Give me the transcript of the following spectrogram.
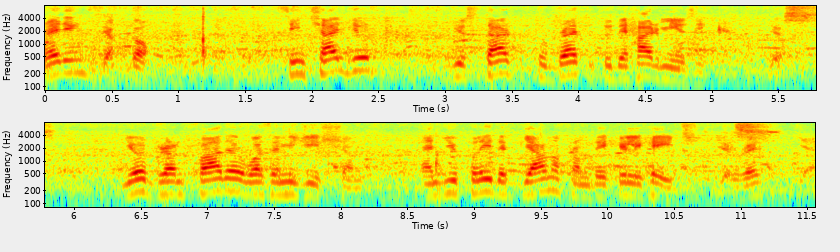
Ready? Yeah. Go. Since childhood, you start to breath to the higher music. Yes. Your grandfather was a musician, and you played the piano from the early age. Yes. Right? Yeah.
